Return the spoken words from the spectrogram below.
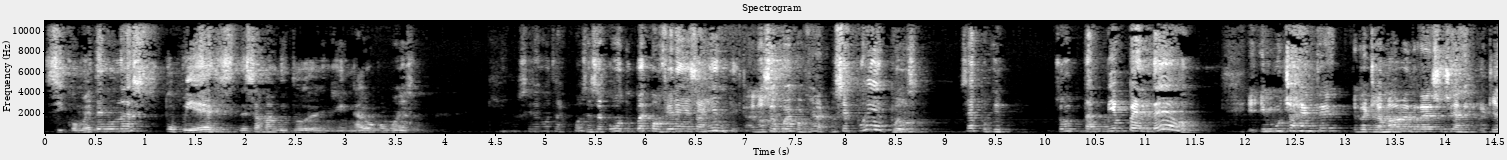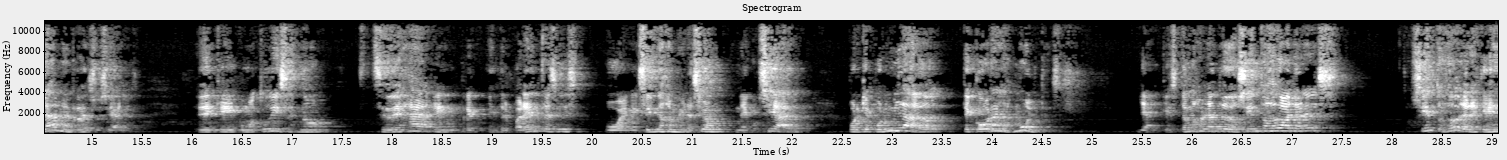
si cometen una estupidez de esa magnitud en, en algo como eso, ¿qué no serán otras cosas? O sea, ¿cómo tú puedes confiar en esa gente? No se puede confiar. No se puede, pues. O sea, porque son tan bien pendejos. Y, y mucha gente reclamaba en redes sociales, reclama en redes sociales, de que, como tú dices, no se deja entre, entre paréntesis o en signos de admiración negociar, porque por un lado te cobran las multas, ya que estamos hablando de 200 dólares, 200 dólares, que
